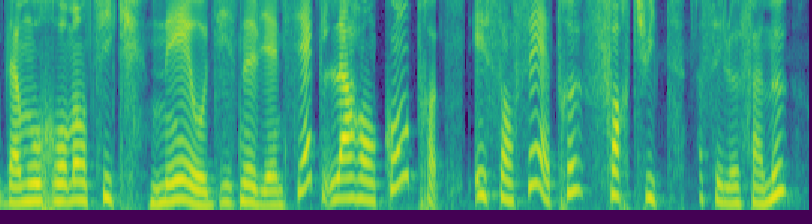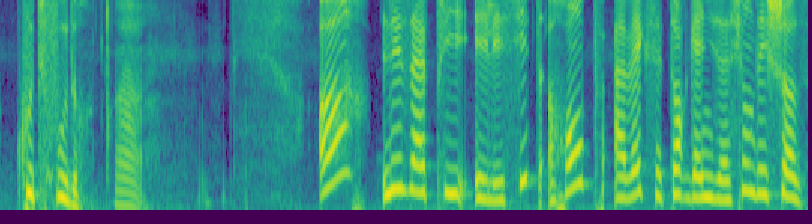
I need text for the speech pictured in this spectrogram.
d'amour romantique née au XIXe siècle, la rencontre est censée être fortuite. C'est le fameux coup de foudre. Or, les applis et les sites rompent avec cette organisation des choses.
